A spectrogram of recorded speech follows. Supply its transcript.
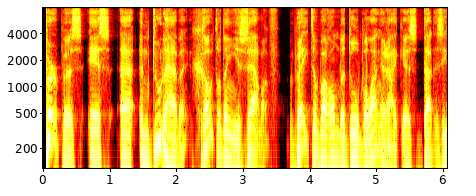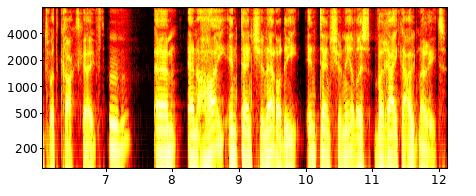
Purpose is eh, een doel hebben groter dan jezelf. Weten waarom dat doel belangrijk is, dat is iets wat kracht geeft. Mhm. Ehm, en high intentionality, intentioneel is, we reiken uit naar iets.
